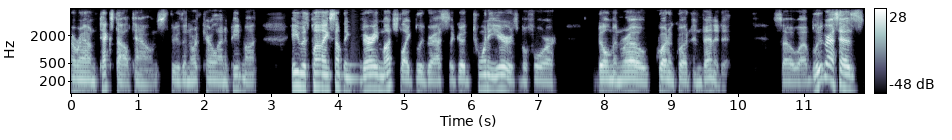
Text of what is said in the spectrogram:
around textile towns through the North Carolina Piedmont, he was playing something very much like bluegrass a good 20 years before Bill Monroe, quote unquote, invented it. So uh, bluegrass has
